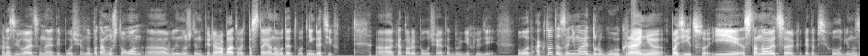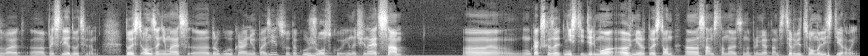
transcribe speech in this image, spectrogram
развивается на этой почве? Ну, потому что он э, вынужден перерабатывать постоянно вот этот вот негатив, э, который получает от других людей. Вот. А кто-то занимает другую крайнюю позицию и становится, как это психологи называют, э, преследователем. То есть он занимает э, другую крайнюю позицию, такую жесткую, и начинает сам э, ну, как сказать, нести дерьмо э, в мир. То есть он э, сам становится, например, там, стервецом или стервой.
